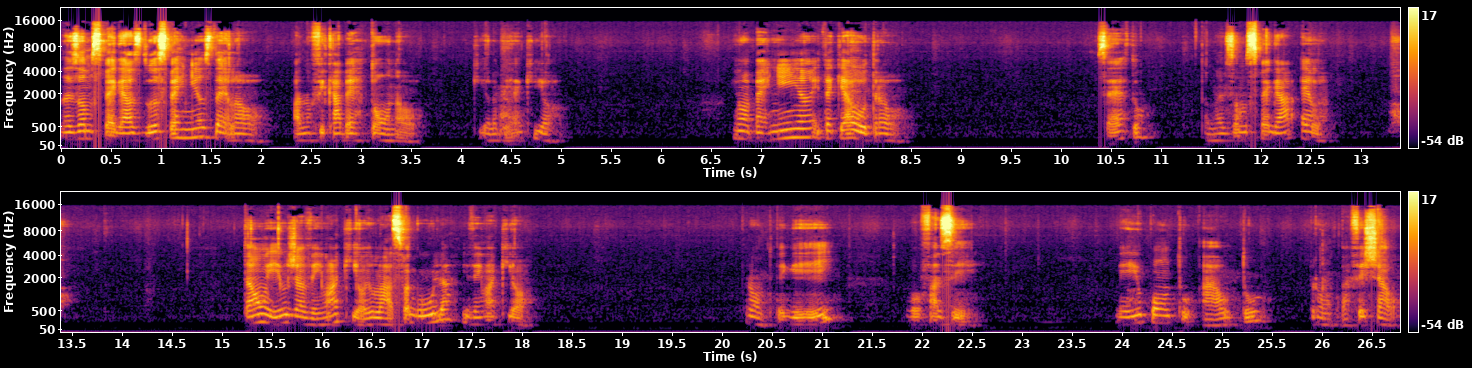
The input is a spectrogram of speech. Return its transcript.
Nós vamos pegar as duas perninhas dela, ó. Pra não ficar abertona, ó. Aqui, ela bem aqui, ó. Uma perninha e daqui a outra, ó. Certo? Então, nós vamos pegar ela. Então, eu já venho aqui, ó. Eu laço a agulha e venho aqui, ó. Pronto, peguei. Vou fazer meio ponto alto. Pronto, pra fechar, ó.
